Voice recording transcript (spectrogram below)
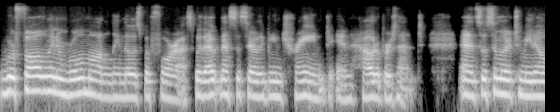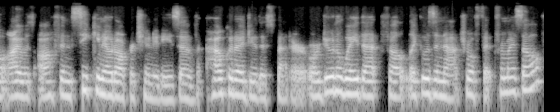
we're following and role modeling those before us without necessarily being trained in how to present. And so similar to Mino, I was often seeking out opportunities of how could I do this better or do in a way that felt like it was a natural fit for myself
